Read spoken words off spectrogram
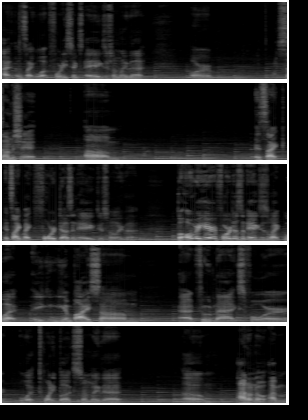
I, it was like, what, 46 eggs or something like that? Or some shit. Um, it's like it's like like four dozen eggs or something like that. But over here, four dozen eggs is like what? You can you can buy some at FoodMaxx for what twenty bucks, something like that. Um, I don't know. I'm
